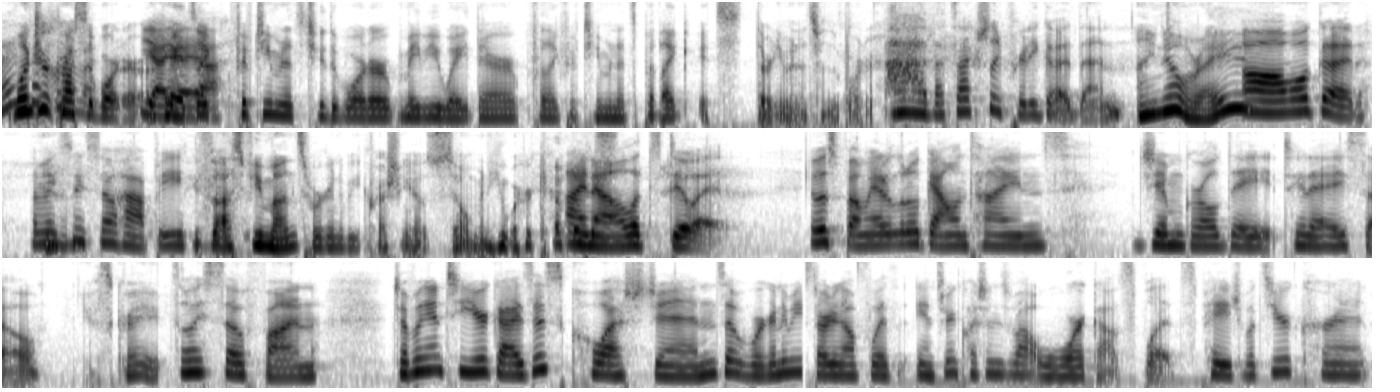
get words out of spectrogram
That's Once you're across the border. Yeah, okay, yeah, it's yeah. like 15 minutes to the border. Maybe you wait there for like 15 minutes, but like it's 30 minutes from the border. Ah, that's actually pretty good then. I know, right? Oh, well, good. That makes yeah. me so happy. These last few months, we're going to be crushing out so many workouts. I know. Let's do it. It was fun. We had a little Galentine's gym girl date today, so it was great. It's always so fun. Jumping into your guys' questions, we're going to be starting off with answering questions about workout splits. Paige, what's your current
